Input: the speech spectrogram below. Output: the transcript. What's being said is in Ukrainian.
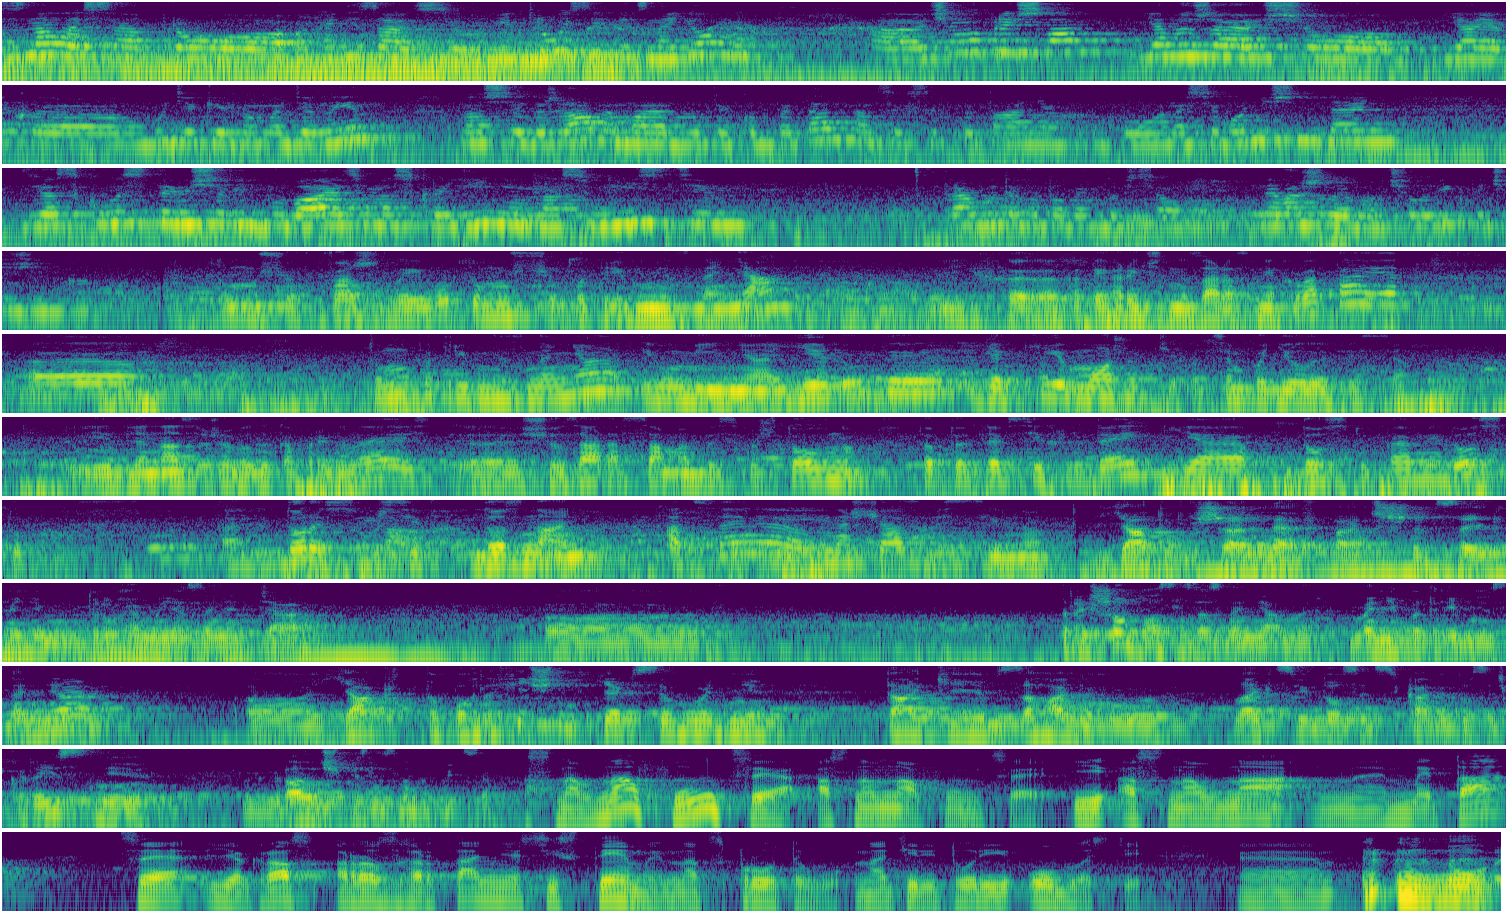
Дізналася про організацію від друзів, від знайомих. Чому прийшла? Я вважаю, що я, як е, будь-який громадянин нашої держави, маю бути компетентна в цих всіх питаннях, бо на сьогоднішній день, в зв'язку з тим, що відбувається у нас в країні, у нас в місті, треба бути готовим до всього. Неважливо, чоловік ти чи жінка. тому що важливо, тому що потрібні знання, їх е, категорично зараз не вистачає. Е, Тому потрібні знання і уміння. Є люди, які можуть цим поділитися. І для нас дуже велика привілеєсть, е, що зараз саме безкоштовно, тобто для всіх людей є доступ, певний доступ до ресурсів, до знань. А це в наш час безцінно. Я тут вже не вперше, це як мінімум друге моє заняття. Е, Прийшов власне за знаннями. Мені потрібні знання, е, як топографічні, такі як сьогодні, так і в загальному лекції досить цікаві, досить корисні. Рано чи пізно знадобиться. Основна функція, основна функція і основна мета це якраз розгортання системи нацпротиву на території області. Е, ну,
